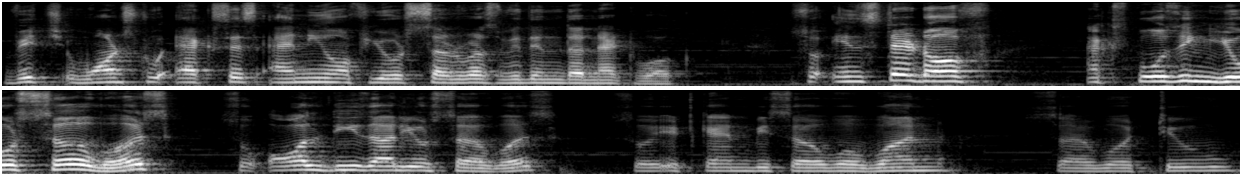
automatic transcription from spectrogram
which wants to access any of your servers within the network. So instead of exposing your servers, so all these are your servers. So it can be server 1, server 2,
